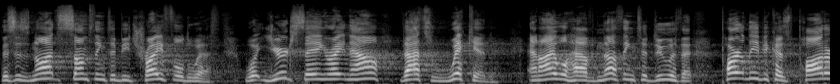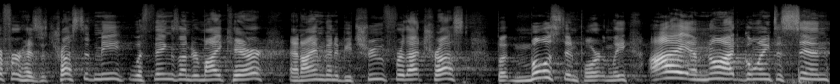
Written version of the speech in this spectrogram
This is not something to be trifled with. What you're saying right now, that's wicked and I will have nothing to do with it. Partly because Potiphar has trusted me with things under my care, and I am going to be true for that trust. But most importantly, I am not going to sin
